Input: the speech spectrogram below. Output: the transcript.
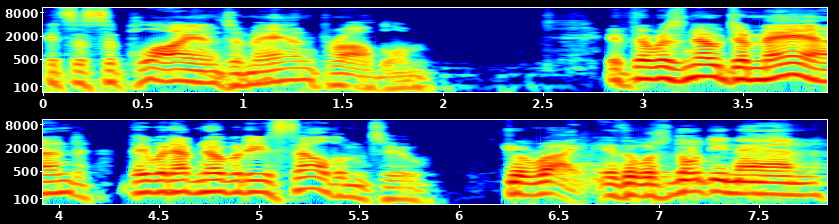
It's a supply and demand problem. If there was no demand, they would have nobody to sell them to. You're right. If there was no demand,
